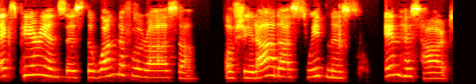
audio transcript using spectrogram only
experiences the wonderful rasa of Shri Radha's sweetness in his heart.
